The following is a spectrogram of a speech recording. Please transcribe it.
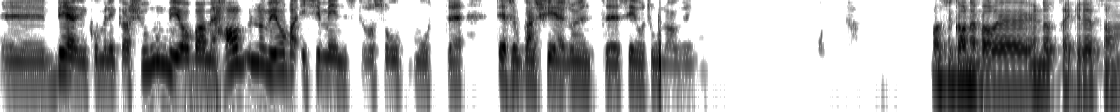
bedre kommunikasjon. Vi jobber med havn, og vi jobber ikke minst også opp mot eh, det som kan skje rundt eh, CO2-lagring. Og så kan jeg bare understreke det som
